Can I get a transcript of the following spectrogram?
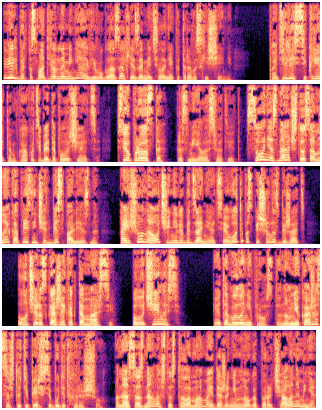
Вильберт посмотрел на меня, и в его глазах я заметила некоторое восхищение. «Поделись секретом, как у тебя это получается?» «Все просто», — рассмеялась в ответ. «Соня знает, что со мной капризничать бесполезно. А еще она очень не любит занятия, вот и поспешила сбежать. Лучше расскажи, как там Марси. Получилось?» Это было непросто, но мне кажется, что теперь все будет хорошо. Она осознала, что стала мамой и даже немного порычала на меня,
